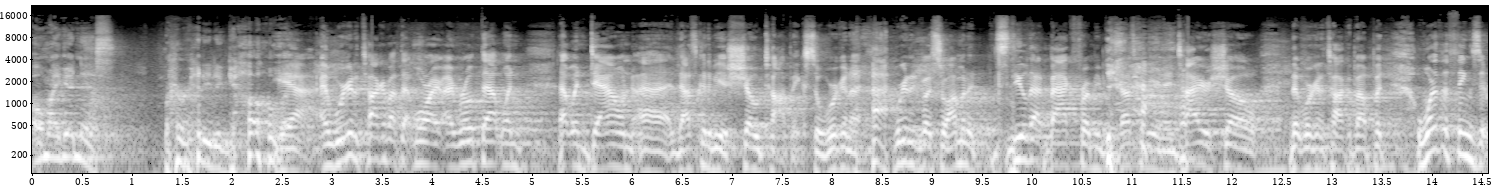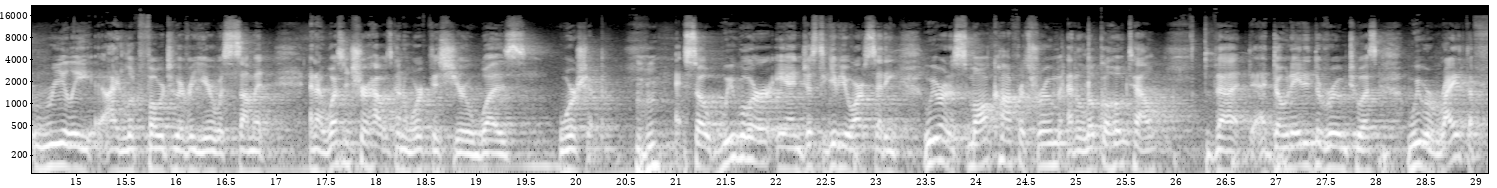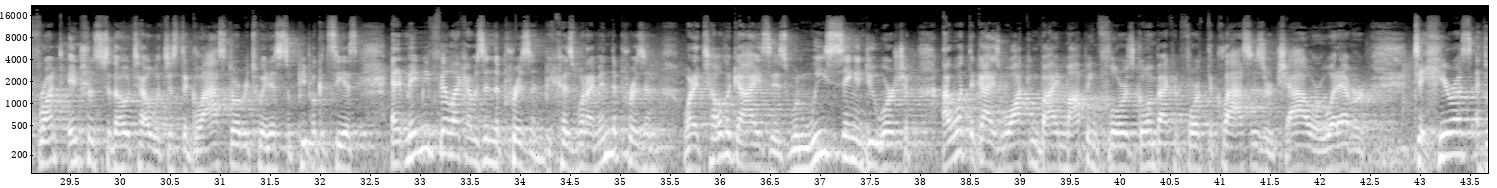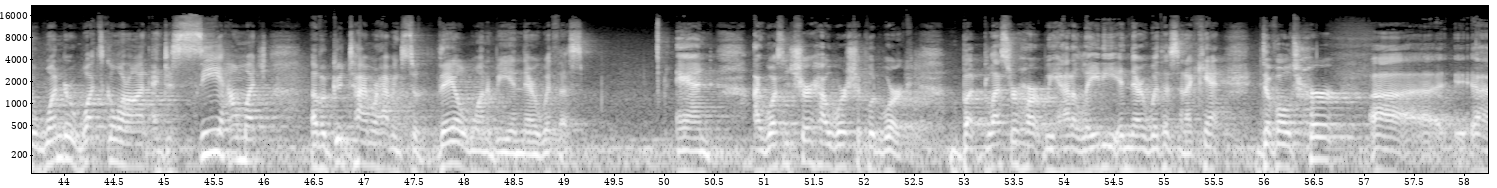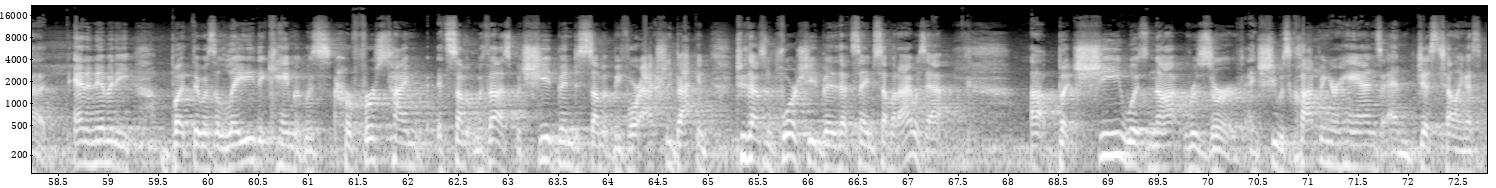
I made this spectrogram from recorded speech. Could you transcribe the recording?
oh my goodness, ready to go. Yeah, and we're gonna talk about that more. I, I wrote that one, that one down. Uh, that's gonna be a show topic. So we're gonna, we're gonna. So I'm gonna steal that back from you because that's gonna be an entire show that we're gonna talk about. But one of the things that really I look forward to every year with Summit, and I wasn't sure how it was gonna work this year, was worship. So we were in, just to give you our setting, we were in a small conference room at a local hotel that donated the room to us. We were right at the front entrance to the hotel with just a glass door between us so people could see us. And it made me feel like I was in the prison because when I'm in the prison, what I tell the guys is when we sing and do worship, I want the guys walking by, mopping floors, going back and forth to classes or chow or whatever, to hear us and to wonder what's going on and to see how much of a good time we're having so they'll want to be in there with us and I wasn't sure how worship would work. But bless her heart, we had a lady in there with us, and I can't divulge her uh, uh, anonymity. But there was a lady that came. It was her first time at Summit with us, but she had been to Summit before. Actually, back in 2004, she had been at that same Summit I was at. Uh, but she was not reserved, and she was clapping her hands and just telling us,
